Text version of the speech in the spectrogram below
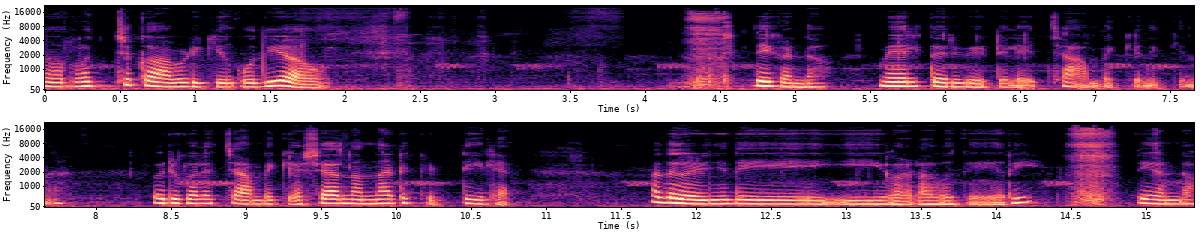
നിറച്ച് കാ പിടിക്കും കൊതിയാവും. ഇതേ കണ്ടോ മേലത്തെ ഒരു വീട്ടിൽ ചാമ്പയ്ക്ക് നിൽക്കുന്ന ഒരു കൊല ചാമ്പയ്ക്ക് പക്ഷെ അത് നന്നായിട്ട് കിട്ടിയില്ല. അത് കഴിഞ്ഞ് ദേ ഈ വളവ് കയറി. ഇത് കണ്ടോ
